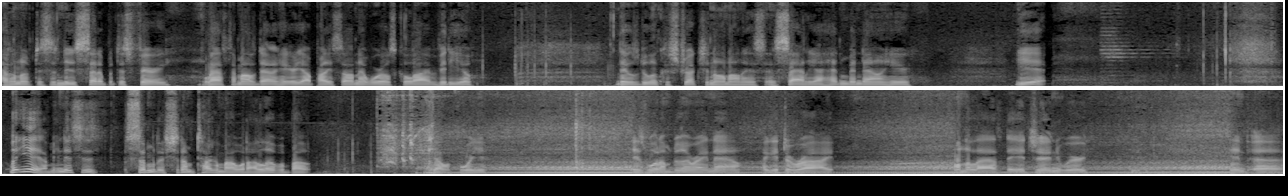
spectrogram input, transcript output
I don't know if this is a new setup with this ferry. Last time I was down here, y'all probably saw in that Worlds Collide video. They was doing construction on all this, and sadly, I hadn't been down here yet. But yeah, I mean, this is some of the shit I'm talking about. What I love about California is what I'm doing right now. I get to ride on the last day of January, and uh,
